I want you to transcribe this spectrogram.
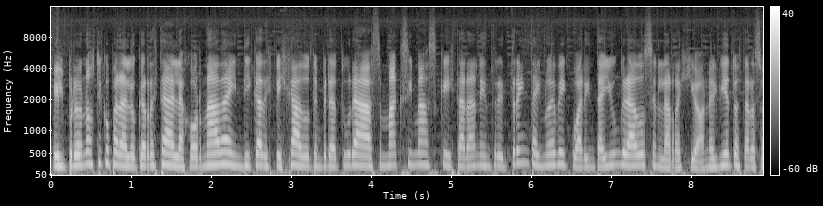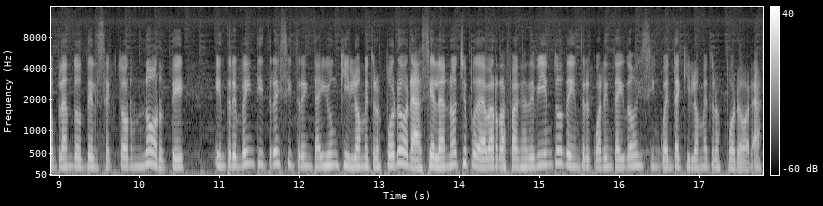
El pronóstico para lo que resta de la jornada indica despejado, temperaturas máximas que estarán entre 39 y 41 grados en la región. El viento estará soplando del sector norte entre 23 y 31 kilómetros por hora. Hacia la noche puede haber ráfagas de viento de entre 42 y 50 kilómetros por hora.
